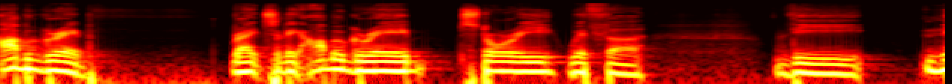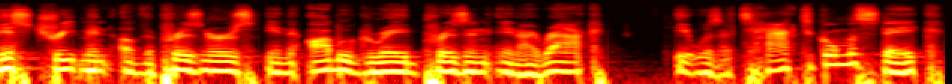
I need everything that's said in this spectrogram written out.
Abu Ghraib, right? So the Abu Ghraib story with the the mistreatment of the prisoners in the Abu Ghraib prison in Iraq. It was a tactical mistake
